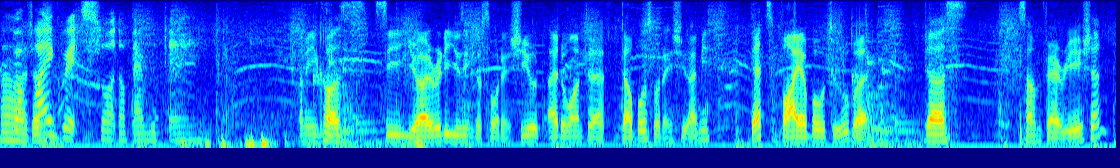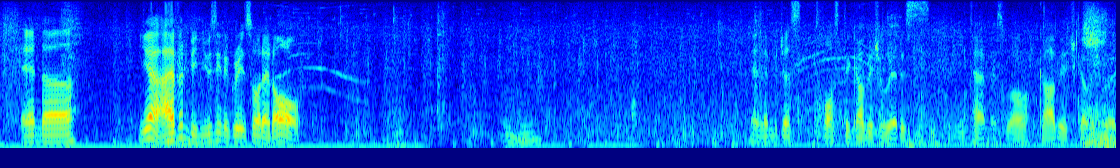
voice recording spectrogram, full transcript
Ah, but just- why great sword of everything? I mean, because, see, you're already using the sword and shield. I don't want to have double sword and shield. I mean, that's viable too, but just some variation. And, uh, yeah, I haven't been using the great sword at all. Mhm. And let me just toss the garbage away at this in the meantime as well. Garbage, garbage, where?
